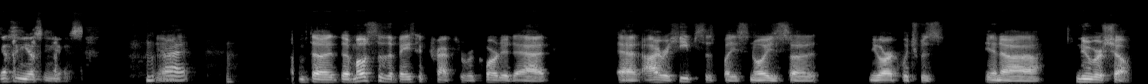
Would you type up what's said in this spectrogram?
yes and yes and yes. Yeah. All right. The the most of the basic tracks were recorded at at Ira Heaps's place, Noise, uh, New York, which was in uh, New Rochelle.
